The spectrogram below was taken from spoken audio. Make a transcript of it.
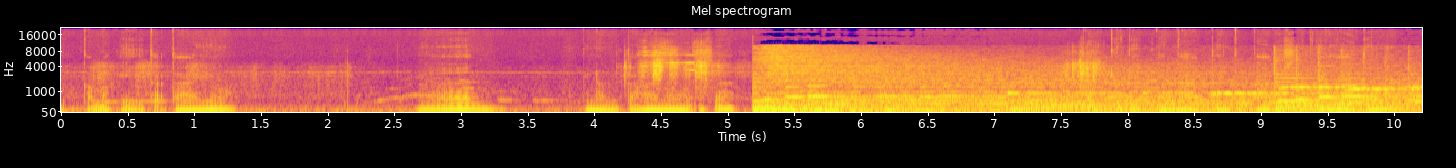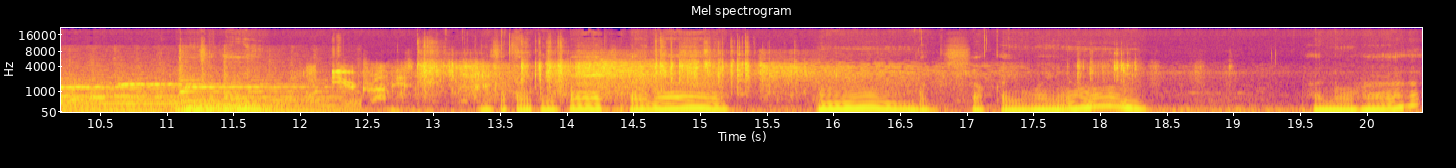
Baka makita tayo. Yan. Pinuntahan na yung isa. Calculate na natin ito para sigurado. Okay, sakay. Okay, sakay kayo pa. Sakay na. Hmm, bagsak kayo ngayon. Ano ha?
